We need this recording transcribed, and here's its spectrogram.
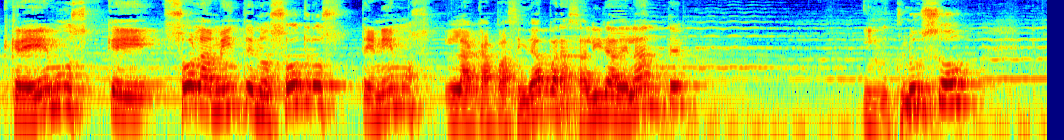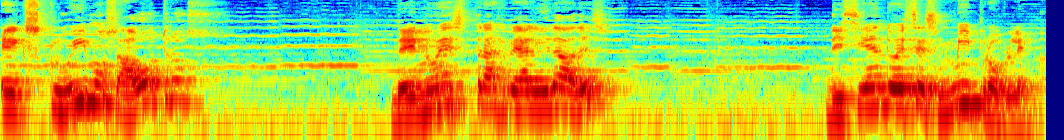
creemos que solamente nosotros tenemos la capacidad para salir adelante. Incluso excluimos a otros de nuestras realidades diciendo ese es mi problema.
